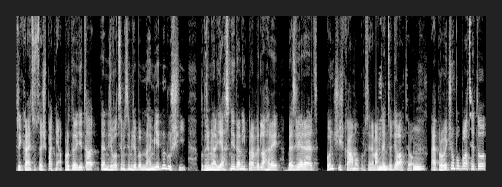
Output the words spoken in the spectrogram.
říká něco, co je špatně. A pro ty lidi ta, ten život si myslím, že byl mnohem jednodušší, protože měl jasně daný pravidla hry, bez věrec, končíš, kámo, prostě nemáš mm. tady co dělat, jo. Mm. A pro většinu populace je to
